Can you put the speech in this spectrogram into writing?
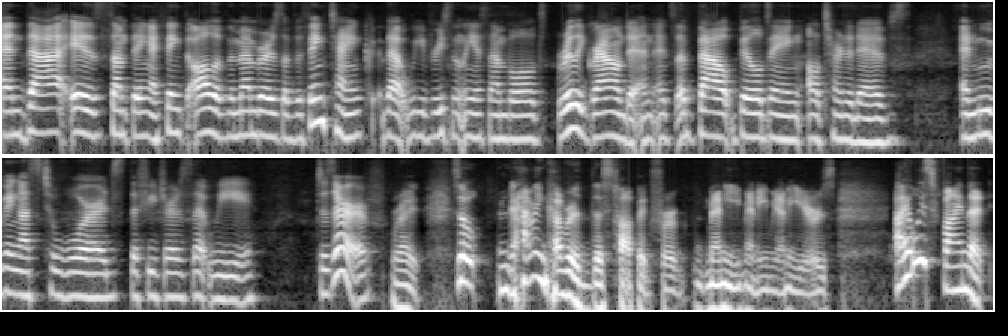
And that is something I think all of the members of the think tank that we've recently assembled really ground in. It's about building alternatives and moving us towards the futures that we deserve. Right. So, having covered this topic for many, many, many years, I always find that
